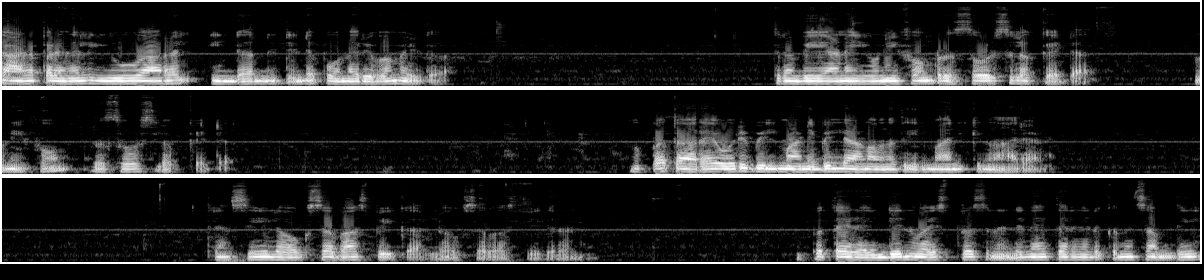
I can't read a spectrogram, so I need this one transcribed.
താഴെ പറയുന്നതിൽ യു ആർ എൽ ഇന്റർനെറ്റിന്റെ പൂർണരൂപം എഴുതുക. ഉത്തരം ബി ആണ് uniform resource locator uniform resource locator മുപ്പത്താറ് ഒരു ബിൽ മണി ബില്ലാണോ എന്ന് തീരുമാനിക്കുന്നത് ആരാണ്? ഉത്തരം സി ലോക്സഭാ സ്പീക്കർ ലോക്സഭാ സ്പീക്കറാണ് മുപ്പത്തേഴ് ഇന്ത്യൻ വൈസ് പ്രസിഡന്റിനെ തിരഞ്ഞെടുക്കുന്ന സമിതിയിൽ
